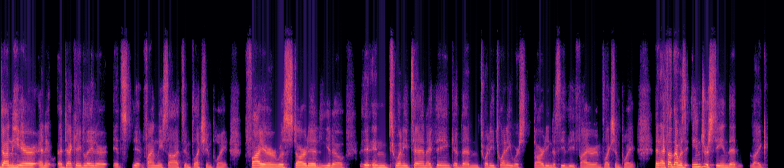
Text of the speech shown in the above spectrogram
done here and it, a decade later it's it finally saw its inflection point. FHIR was started you know in 2010 i think and then 2020 we're starting to see the FHIR inflection point. And i thought that was interesting that like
